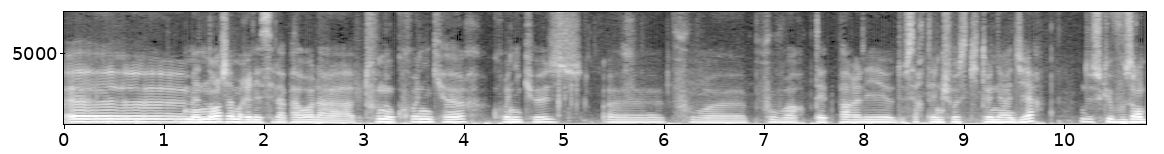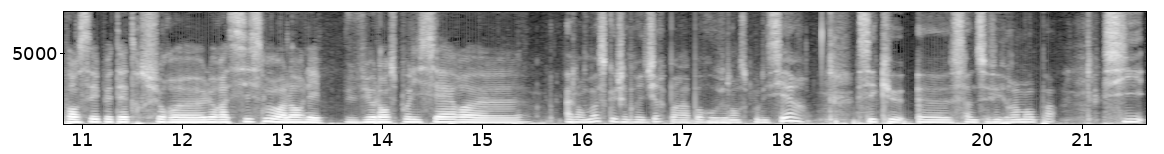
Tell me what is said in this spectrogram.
Euh, maintenant, j'aimerais laisser la parole à tous nos chroniqueurs, chroniqueuses, euh, pour pouvoir peut-être parler de certaines choses qui tenaient à dire, de ce que vous en pensez peut-être sur le racisme ou alors les violences policières. Alors moi, ce que j'aimerais dire par rapport aux violences policières, c'est que ça ne se fait vraiment pas. Si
